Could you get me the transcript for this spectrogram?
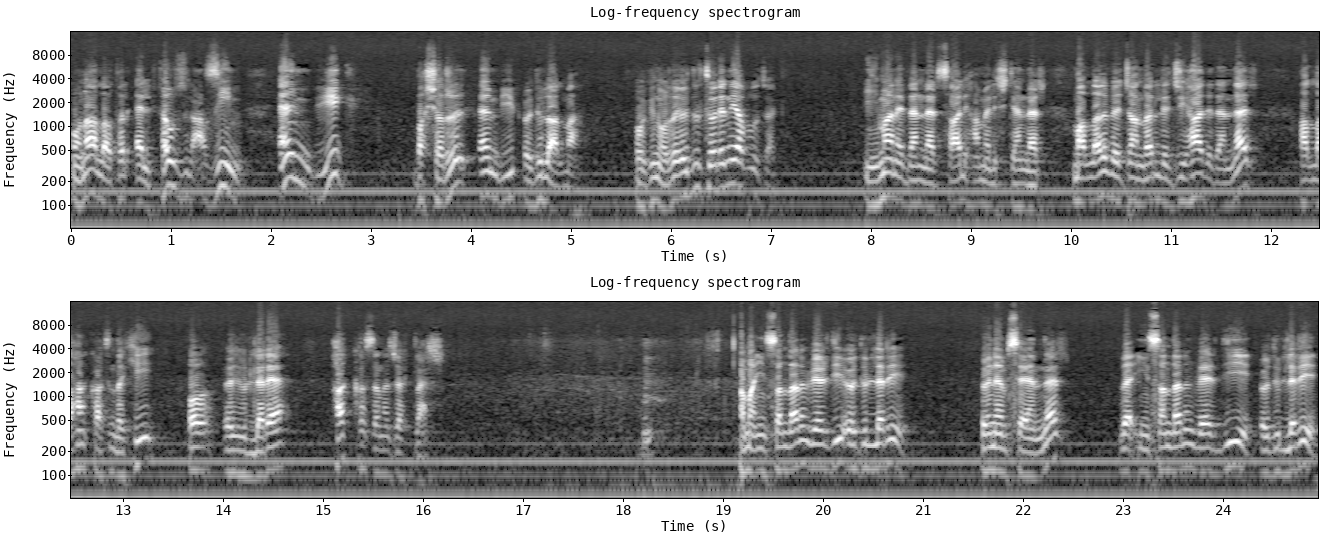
Ona Allah-u Teala el fevzul azim en büyük başarı, en büyük ödül alma. O gün orada ödül töreni yapılacak İman edenler, salih amel işleyenler, malları ve canlarıyla cihad edenler Allah'ın katındaki o ödüllere hak kazanacaklar. Ama insanların verdiği ödülleri önemseyenler ve insanların verdiği ödülleri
